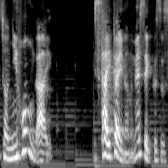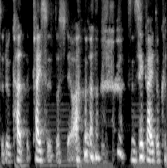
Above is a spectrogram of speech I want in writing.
その日本が最下位なのね、セックスする回数としては。世界と比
